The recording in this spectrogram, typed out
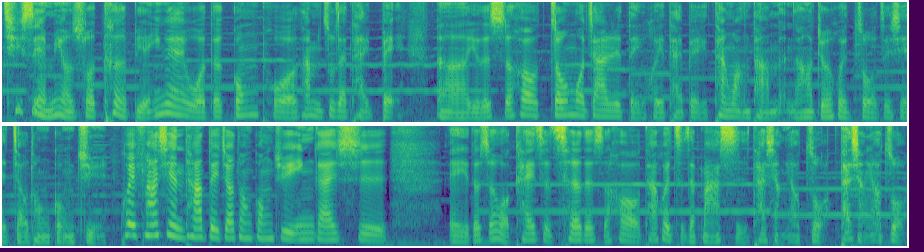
其实也没有说特别，因为我的公婆他们住在台北，呃，有的时候周末假日得回台北探望他们，然后就会做这些交通工具。会发现他对交通工具应该是。哎，有的时候我开着车的时候，他会指着巴士，他想要坐，他想要坐，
